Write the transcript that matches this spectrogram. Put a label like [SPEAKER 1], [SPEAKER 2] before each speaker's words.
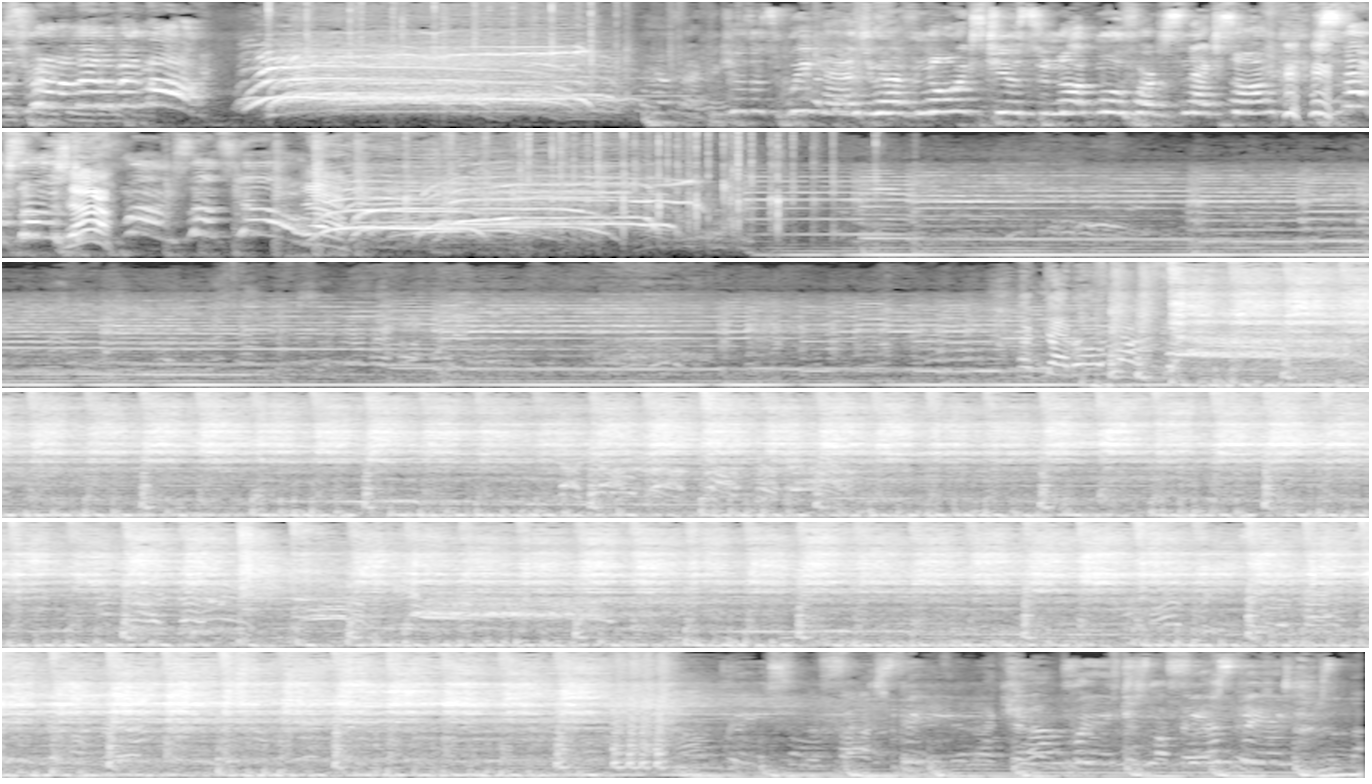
[SPEAKER 1] this room a little bit more. Perfect. Because it's weekend, you have no excuse to not move for this next song. This next song is
[SPEAKER 2] Yeah.
[SPEAKER 1] called Let's go.
[SPEAKER 2] Yeah. I gotta run.
[SPEAKER 1] Breathe cause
